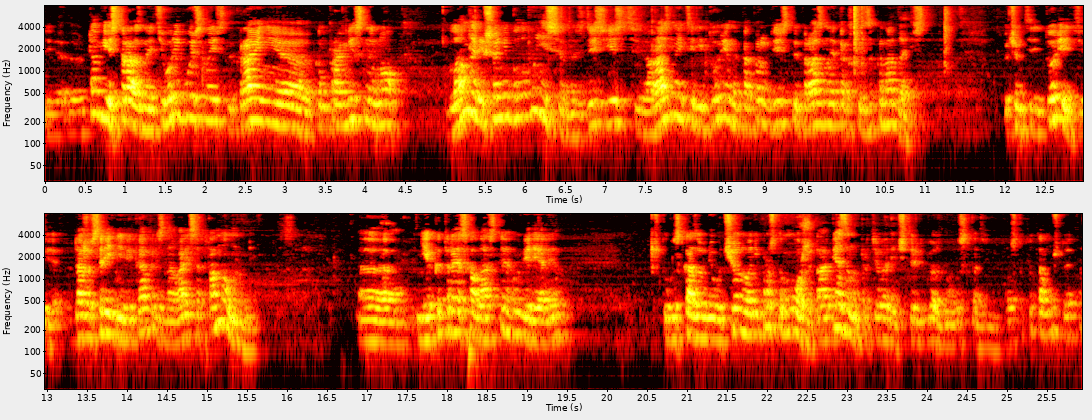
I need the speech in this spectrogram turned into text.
Э, там есть разные теории двойственной истины, крайне компромиссные, но главное решение было вынесено. Здесь есть разные территории, на которых действуют разные, так сказать, законодательства. Причем территории эти даже в средние века признавались автономными. Э, некоторые схоласты уверяли, что высказывание ученого не просто может, а обязано противоречить религиозному высказыванию, просто потому что это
